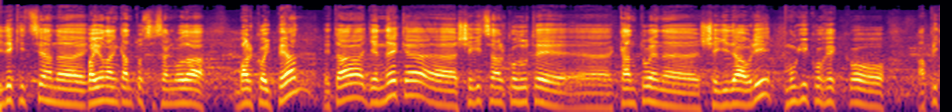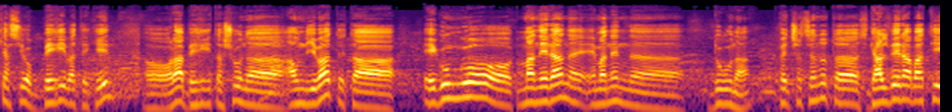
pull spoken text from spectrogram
idekitzean uh, Bayonan kantuz izango da balkoipean, eta jendek uh, segitzen alko dute uh, kantuen uh, segida hori, mugikorreko aplikazio berri batekin, ora berritasun handi bat, eta egungo maneran emanen duguna. Pentsatzen dut, galdera bati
